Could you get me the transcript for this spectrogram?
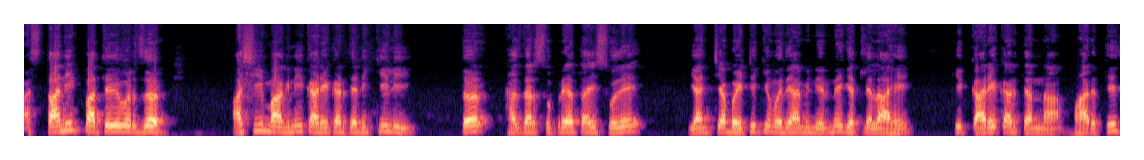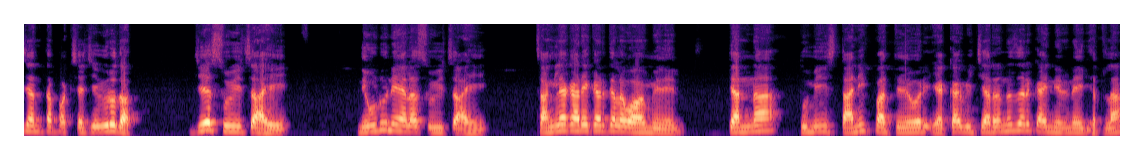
स्थानिक पातळीवर जर अशी मागणी कार्यकर्त्यांनी केली तर खासदार सुप्रियाताई सुळे यांच्या बैठकीमध्ये आम्ही निर्णय घेतलेला आहे की कार्यकर्त्यांना भारतीय जनता पक्षाच्या विरोधात जे सोयीचं आहे निवडून यायला सोयीचं आहे चांगल्या कार्यकर्त्याला वाव मिळेल त्यांना तुम्ही स्थानिक पातळीवर एका विचारानं जर काही निर्णय घेतला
